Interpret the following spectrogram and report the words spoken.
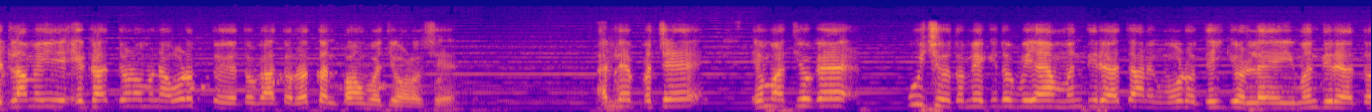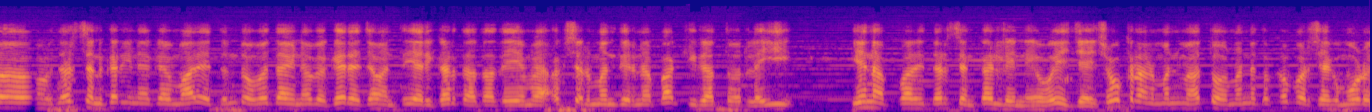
એટલામાં એ એકાદ જણો મને ઓળખતો હતો કે આ તો રતન પાઉંભાજી વાળો છે. એટલે પછી એમાં થયું કે પૂછ્યો તો મેં કીધું કે ભાઈ, આ મંદિરે અચાનક મોડો થઈ ગયો એટલે એ મંદિરે તો દર્શન કરીને કે મારે ધંધો વધાવીને હવે ઘરે જવાની તૈયારી કરતા હતા તે એમાં અક્ષર મંદિર ને બાકી રહેતો એટલે એ એના પર દર્શન કરી લઈને વહી જાય. છોકરાના મનમાં હતો, મને તો ખબર છે કે મોડો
